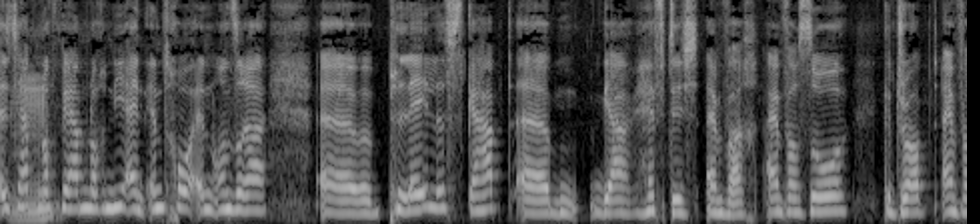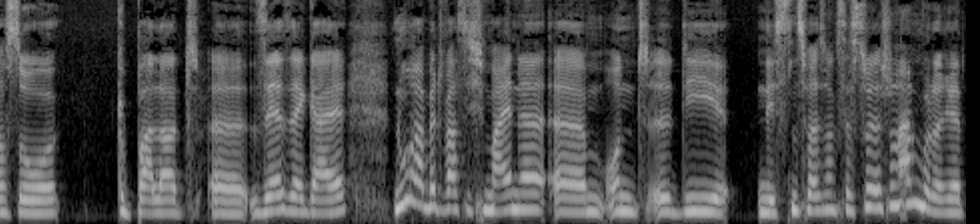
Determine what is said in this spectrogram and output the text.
Ich hab noch, wir haben noch nie ein Intro in unserer äh, Playlist gehabt. Ähm, ja, heftig, einfach, einfach so gedroppt, einfach so geballert, äh, sehr, sehr geil. Nura mit was ich meine ähm, und äh, die nächsten zwei Songs hast du ja schon anmoderiert.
